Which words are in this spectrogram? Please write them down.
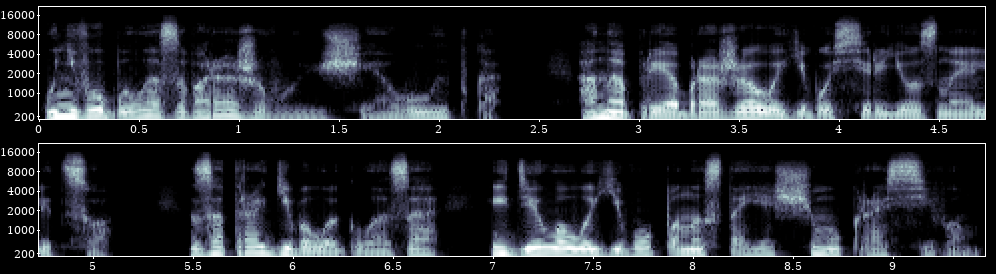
У него была завораживающая улыбка. Она преображала его серьезное лицо затрагивала глаза и делала его по-настоящему красивым.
